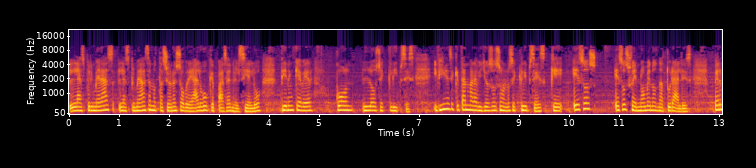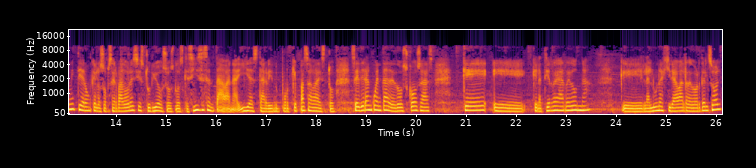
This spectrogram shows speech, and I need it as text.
las primeras, las primeras anotaciones sobre algo que pasa en el cielo tienen que ver con los eclipses. Y fíjense qué tan maravillosos son los eclipses que esos esos fenómenos naturales permitieron que los observadores y estudiosos, los que sí se sentaban ahí a estar viendo por qué pasaba esto, se dieran cuenta de dos cosas, que, eh, que la Tierra era redonda, que la luna giraba alrededor del sol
